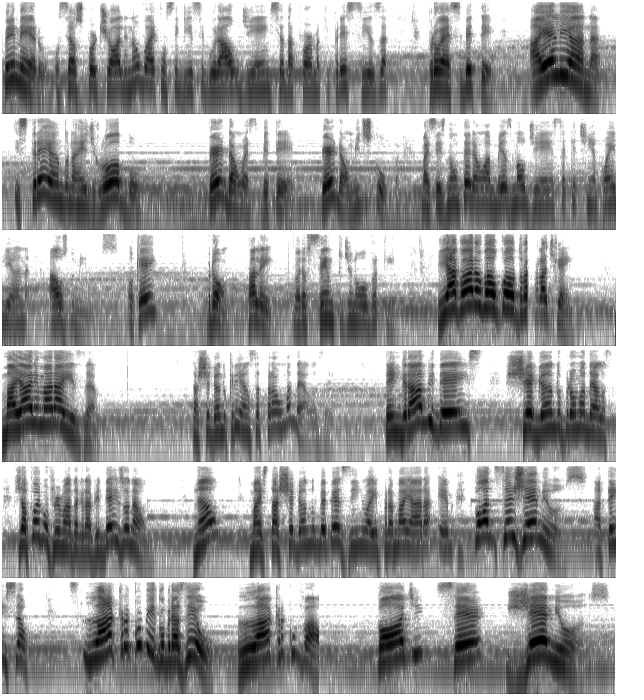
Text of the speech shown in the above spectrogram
Primeiro, o Celso Portioli não vai conseguir segurar a audiência da forma que precisa para o SBT. A Eliana estreando na Rede Globo, perdão, SBT, perdão, me desculpa, mas vocês não terão a mesma audiência que tinha com a Eliana aos domingos, ok? Pronto, falei. Agora eu sento de novo aqui. E agora o Valconto vai falar de quem? Maiara e Maraísa. Tá chegando criança para uma delas, né? Tem gravidez chegando para uma delas. Já foi confirmada a gravidez ou não? Não? Mas está chegando um bebezinho aí para Maiara. Pode ser gêmeos. Atenção. Lacra comigo, Brasil. lacra com Val. Pode ser gêmeos.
